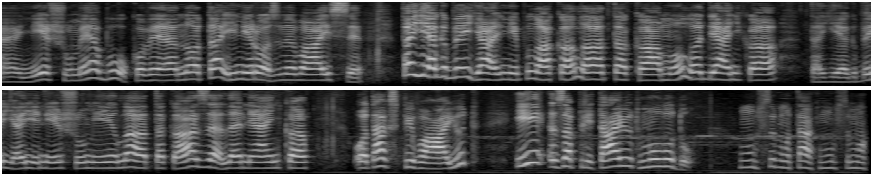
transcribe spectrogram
Е, Ні шуми буковино, та й не розвивайся. Та якби я не плакала, така молоденька, та якби я й не шуміла, така зелененька. Отак співають і заплітають молоду. Мусимо так, мусимо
